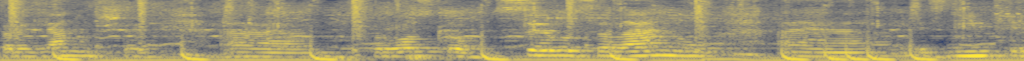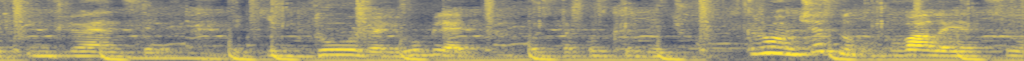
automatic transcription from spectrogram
переглянувши е, просто силу селену е, знімків інфлюенсерів, які дуже люблять ось таку спідничку. Скажу вам чесно, купувала я цю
